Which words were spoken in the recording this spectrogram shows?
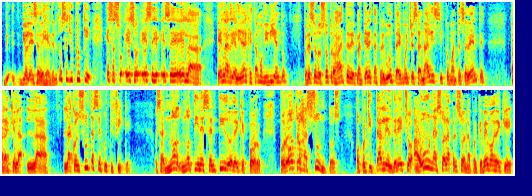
violencia de género. Entonces yo creo que esa, eso, ese, ese es, la, es la realidad que estamos viviendo. Por eso nosotros antes de plantear estas preguntas hemos hecho ese análisis como antecedente para que la, la, la consulta se justifique. O sea, no, no tiene sentido de que por, por otros asuntos o por quitarle el derecho a una sola persona, porque vemos de que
